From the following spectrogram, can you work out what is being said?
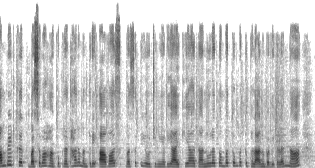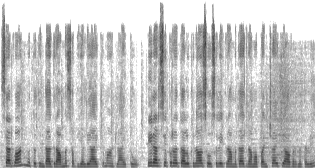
ಅಂಬೇಡ್ಕರ್, ಬಸವ ಹಾಗೂ ಪ್ರಧಾನಮಂತ್ರಿ ಆವಾಸ್ ವಸತಿ ಯೋಜನೆಯಡಿ ಆಯ್ಕೆಯಾದ ನೂರ ತೊಂಬತ್ತೊಂಬತ್ತು ಫಲಾನುಭವಿಗಳನ್ನು ಸರ್ವಾನುಮತದಿಂದ ಗ್ರಾಮ ಸಭೆಯಲ್ಲಿ ಆಯ್ಕೆ ಮಾಡಲಾಯಿತು. ಟಿ. ನರಸೀಪುರ ತಾಲೂಕಿನ ಸೋಸಲಿ ಗ್ರಾಮದ ಗ್ರಾಮ ಪಂಚಾಯಿತಿ ಆವರಣದಲ್ಲಿ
